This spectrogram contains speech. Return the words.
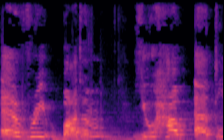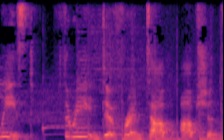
every bottom, you have at least three different top options.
